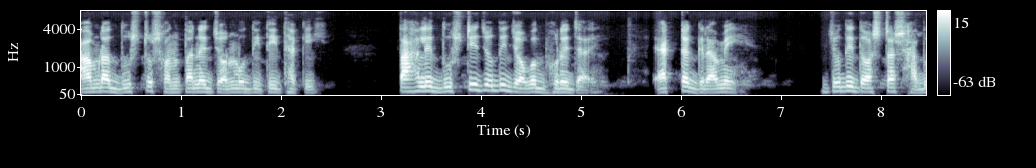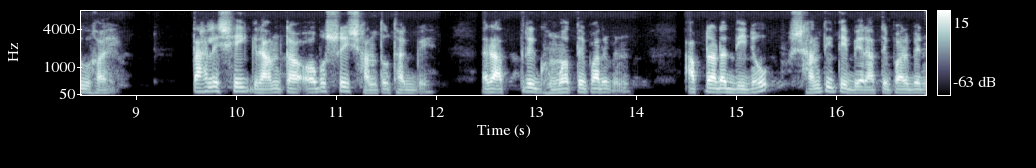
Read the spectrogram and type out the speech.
আমরা দুষ্ট সন্তানের জন্ম দিতেই থাকি, তাহলে দুষ্টে যদি জগৎ ভরে যায় একটা গ্রামে যদি দশটা সাধু হয়, তাহলে সেই গ্রামটা অবশ্যই শান্ত থাকবে। রাত্রে ঘুমাতে পারবেন। আপনারা দিনেও শান্তিতে বেরাতে পারবেন,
